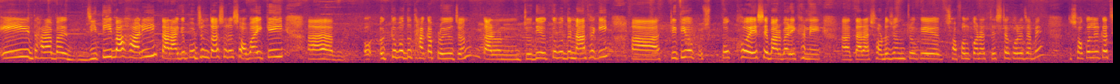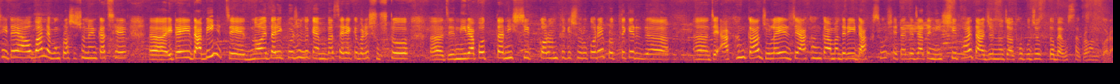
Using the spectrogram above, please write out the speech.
এই ধারা বা জিতি বা হারি তার আগে পর্যন্ত আসলে সবাইকেই আহ, ঐ- ঐক্যবদ্ধ থাকা প্রয়োজন, কারণ যদি ঐক্যবদ্ধ না থাকি তৃতীয় পক্ষ এসে বারবার এখানে তারা ষড়যন্ত্রকে সফল করার চেষ্টা করে যাবে। তো সকলের কাছে এটাই আহ্বান এবং প্রশাসনের কাছে এটাই দাবি যে নয় তারিখ পর্যন্ত ক্যাম্পাসের একেবারে সুষ্ঠু যে নিরাপত্তা নিশ্চিতকরণ থেকে শুরু করে প্রত্যেকের যে আকাঙ্ক্ষা, জুলাইয়ের যে আকাঙ্ক্ষা আমাদের এই ডাকসু, সেটাকে যাতে নিশ্চিত হয়, তার জন্য যথোপযুক্ত ব্যবস্থা গ্রহণ করা।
